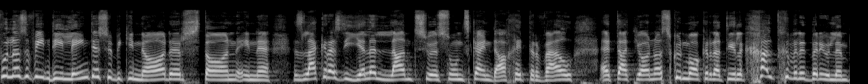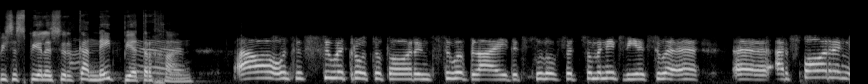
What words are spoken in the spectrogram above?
Voel asof die lente so bietjie nader staan en uh, is lekker as die hele land so sonskyn dag het terwyl uh, Tatjana skoenmaker natuurlik goud gewen het by die Olimpiese spele so dit kan net beter gaan. Ah, oh, ons is so trots op haar en so bly. Dit voel of dit sommer net weer so 'n uh, uh, ervaring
